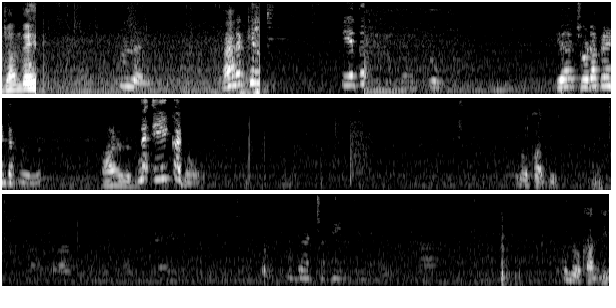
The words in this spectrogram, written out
ਜਾਂਦੇ नहीं नखिल ये तो ਇਹ ਛੋਟਾ ਪ੍ਰਿੰਟ ਹਾਂ ना एक कट ਲੋ ਕਾਪੀ ਲੋ ਖਾਦੀ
